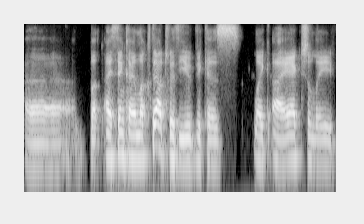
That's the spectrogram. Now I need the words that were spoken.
uh, but I think I lucked out with you because, like, I actually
